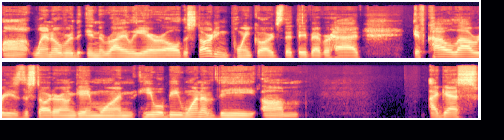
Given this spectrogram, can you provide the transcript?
uh, went over the, in the Riley era all the starting point guards that they've ever had, if Kyle Lowry is the starter on game one, he will be one of the um, I guess,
